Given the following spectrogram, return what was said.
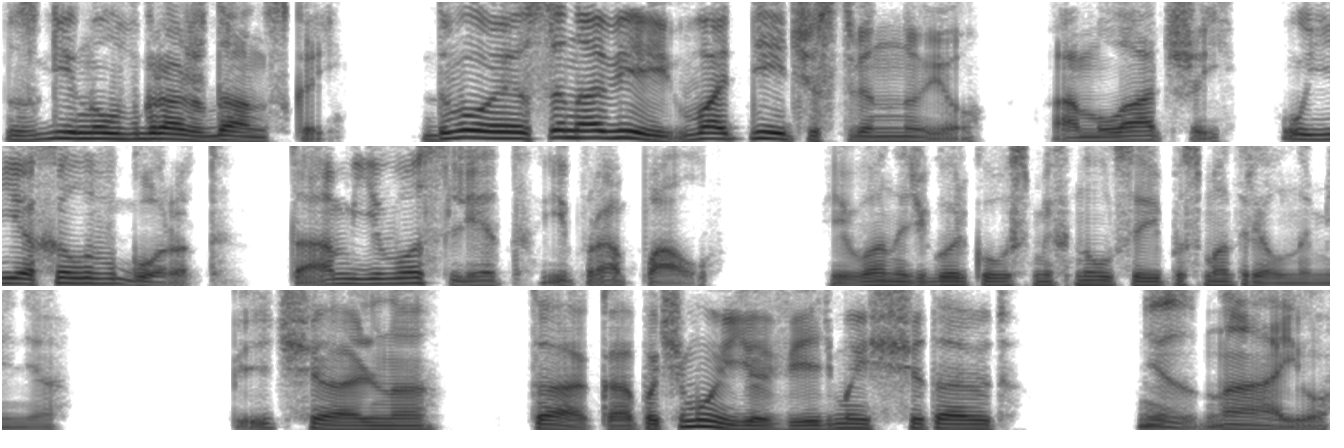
сгинул в гражданской. Двое сыновей в отечественную, а младший уехал в город. Там его след и пропал». Иваныч горько усмехнулся и посмотрел на меня. «Печально», так, а почему ее ведьмой считают? Не знаю.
